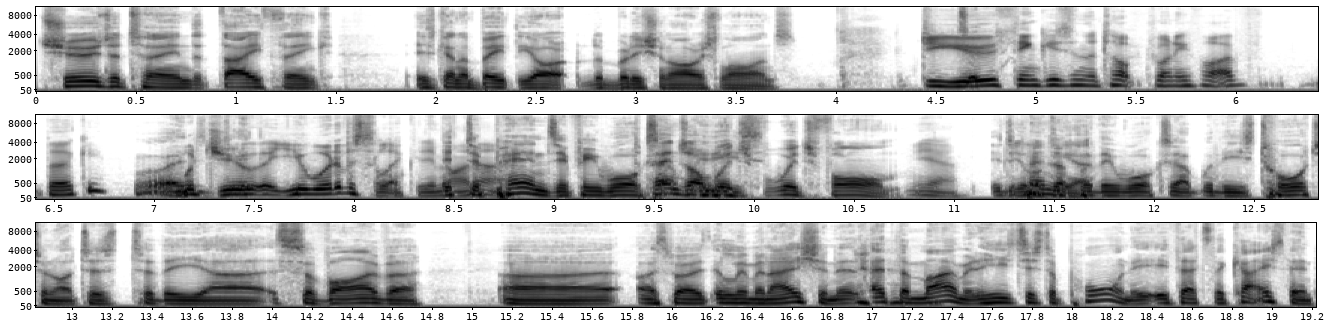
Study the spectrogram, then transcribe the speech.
choose a team that they think is going to beat the the British and Irish Lions. Do you think he's in the top 25, Burkey? Well, would you you would have selected him? It depends if he walks. Depends on which his, which form. Yeah, it depends on whether he walks up with his torch or not to, to the uh, survivor. Uh, I suppose elimination at, at, the moment he's just a pawn. If that's the case, then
